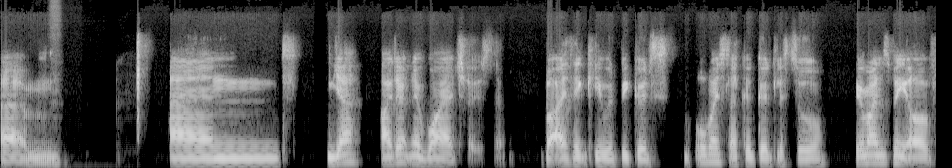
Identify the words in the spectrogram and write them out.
um, and yeah, I don't know why I chose him, but I think he would be good, almost like a good little. He reminds me of,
